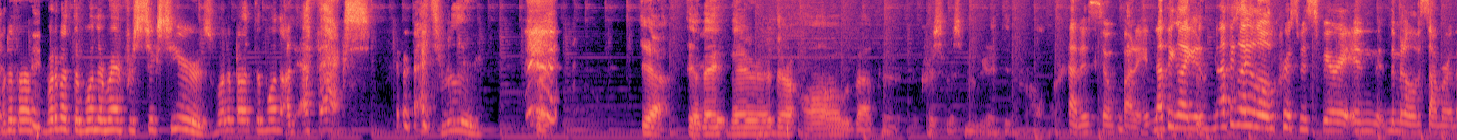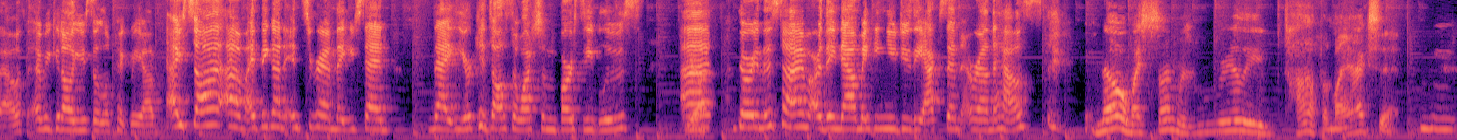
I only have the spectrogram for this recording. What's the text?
What about what about the one that ran for six years? What about the one on FX? Right. That's really, but, yeah, yeah. They they're they're all about the, the Christmas movie I did for Hallmark. That is so funny. Nothing like nothing like a little Christmas spirit in the middle of summer though. And we could all use a little pick me up. I saw um, I think on Instagram that you said that your kids also watch some Varsity Blues uh, during this time. Are they now making you do the accent around the house? No, my son was really tough on my accent. Mhm.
